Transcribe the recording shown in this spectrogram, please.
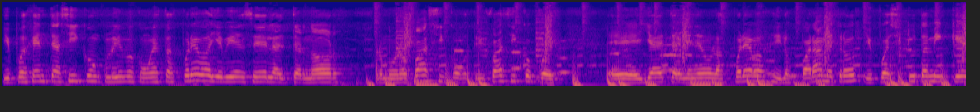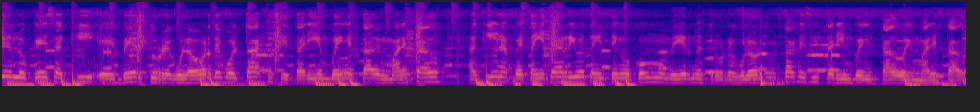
Y pues gente, así concluimos con estas pruebas. Y evidentemente el alternador monofásico o trifásico, pues eh, ya determinamos las pruebas y los parámetros. Y pues si tú también quieres lo que es aquí eh, ver tu regulador de voltaje si estaría en buen estado en mal estado aquí en la pestañita de arriba también tengo cómo medir nuestro regulador de voltaje si estaría en buen estado o en mal estado.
